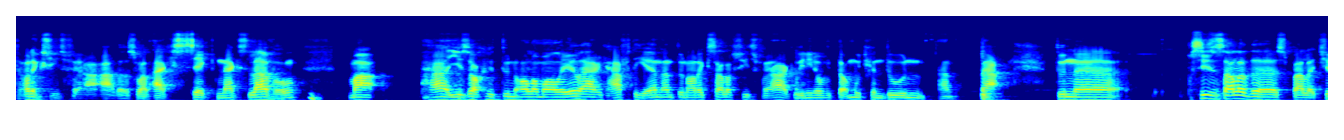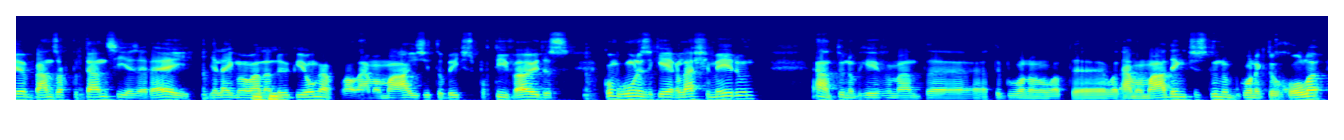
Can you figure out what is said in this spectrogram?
En toen had ik zoiets van, ja, dat is wel echt sick, next level. Maar je zag het toen allemaal heel erg heftig in. En toen had ik zelf zoiets van, ja, ik weet niet of ik dat moet gaan doen. En ja, toen uh, precies hetzelfde spelletje. Ben zag potentie. Je zei, hey, je lijkt me wel een mhm. leuke jongen. Vooral MMA, je ziet er een beetje sportief uit. Dus kom gewoon eens een keer een lesje meedoen. Ja, en toen op een gegeven moment uh, toen begonnen we wat, uh, wat MMA-dingetjes doen. Toen begon ik te rollen.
